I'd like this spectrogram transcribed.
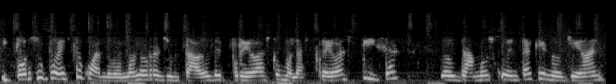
Y por supuesto, cuando vemos los resultados de pruebas como las pruebas PISA, nos damos cuenta que nos llevan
